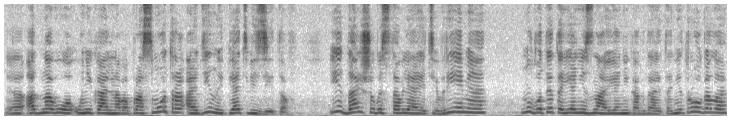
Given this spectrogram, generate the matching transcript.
одного уникального просмотра 1,5 визитов. И дальше выставляете время. Ну, вот это я не знаю, я никогда это не трогала.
